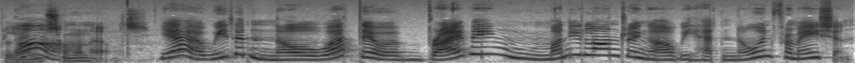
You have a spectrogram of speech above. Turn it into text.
blame Oh. someone else Yeah, we didn't know what they were bribing, money laundering, or we had no information.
